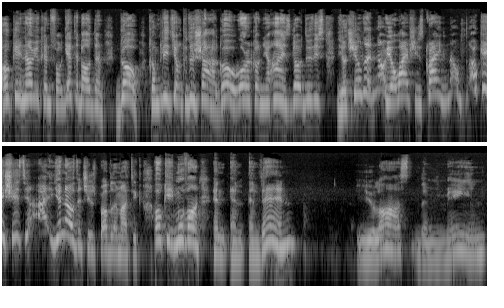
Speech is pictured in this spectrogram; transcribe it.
Okay, now you can forget about them. Go, complete your kedusha. Go, work on your eyes. Go do this. Your children, no. Your wife, she's crying. No, okay, she's you know that she's problematic. Okay, move on. And and and then you lost the main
